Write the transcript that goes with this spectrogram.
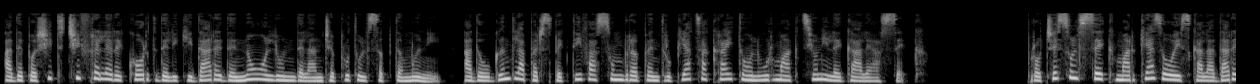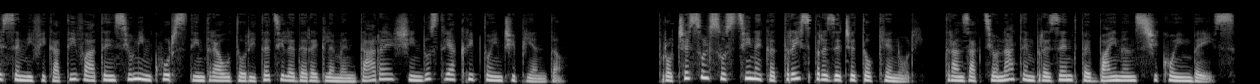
a depășit cifrele record de lichidare de 9 luni de la începutul săptămânii, adăugând la perspectiva sumbră pentru piața Crypto în urma acțiunii legale a SEC. Procesul SEC marchează o escaladare semnificativă a tensiunii în curs dintre autoritățile de reglementare și industria cripto incipientă. Procesul susține că 13 tokenuri, tranzacționate în prezent pe Binance și Coinbase,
